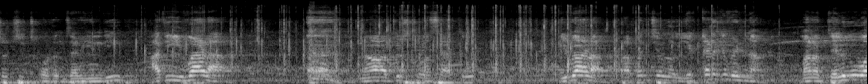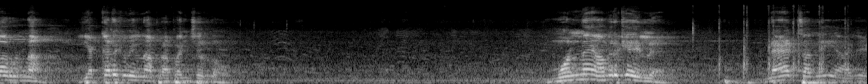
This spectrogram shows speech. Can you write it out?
సృష్టించుకోవడం జరిగింది. అది ఇవాళ నా అదృష్టవశాత్తు ఇవాళ ప్రపంచంలో ఎక్కడికి వెళ్ళినా మన తెలుగువారు ఉన్న ఎక్కడికి వెళ్ళినా ప్రపంచంలో. మొన్నే అమెరికా వెళ్ళా. నాట్స్ అని అది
